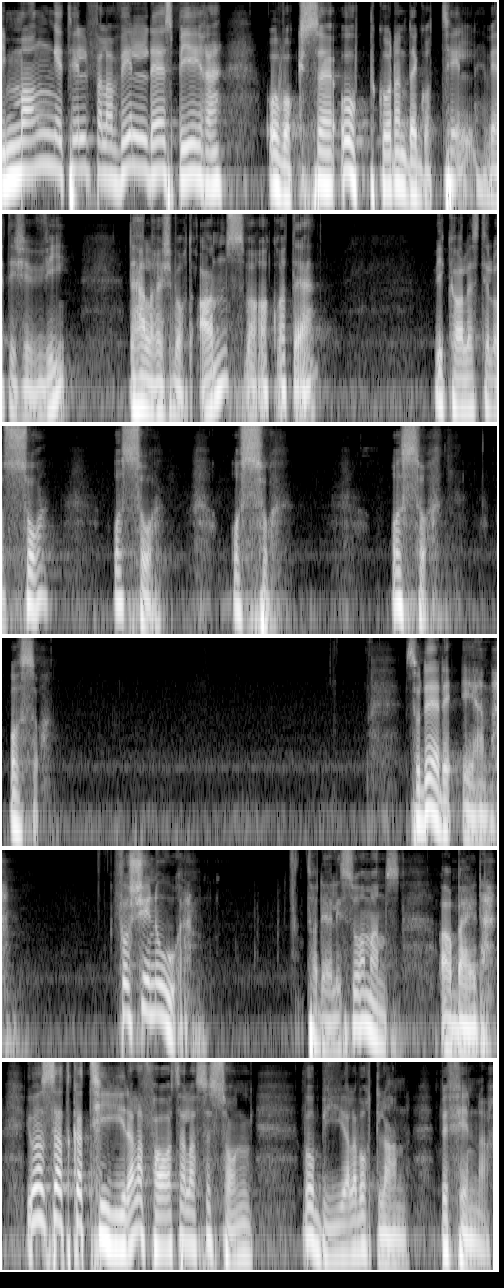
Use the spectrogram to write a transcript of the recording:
I mange tilfeller vil det spire og vokse opp. Hvordan det går til, vet ikke vi. Det er heller ikke vårt ansvar, akkurat det. Vi kalles til å så og så og så og så og så. Så det er det ene. Forsyn ordet ta del i såmannsarbeidet. Uansett hva tid eller fase eller sesong vår by eller vårt land befinner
